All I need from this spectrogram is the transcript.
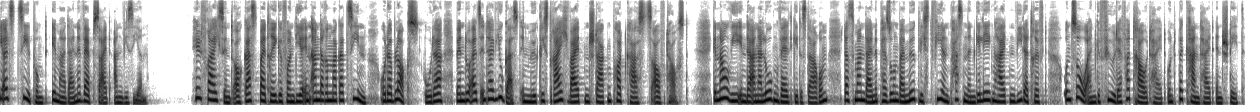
die als Zielpunkt immer deine Website anvisieren. Hilfreich sind auch Gastbeiträge von dir in anderen Magazinen oder Blogs oder wenn du als Interviewgast in möglichst reichweitenstarken Podcasts auftauchst. Genau wie in der analogen Welt geht es darum, dass man deine Person bei möglichst vielen passenden Gelegenheiten wieder trifft und so ein Gefühl der Vertrautheit und Bekanntheit entsteht.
